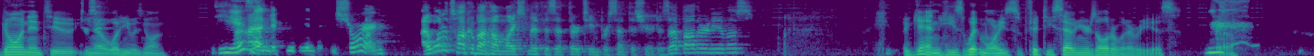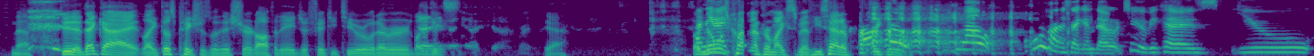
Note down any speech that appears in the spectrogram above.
going into you know what he was going. He is I- undefeated. Sure. I want to talk about how Mike Smith is at 13% this year. Does that bother any of us? Again, he's Whitmore. He's 57 years old or whatever he is. So, no, dude, that guy, like those pictures with his shirt off at the age of 52 or whatever, like he's it's, that guy. Yeah, right. yeah. I Like, no mean, one's crying for Mike Smith. He's had a oh, freaking oh. well, hold on a second though, too, because you,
